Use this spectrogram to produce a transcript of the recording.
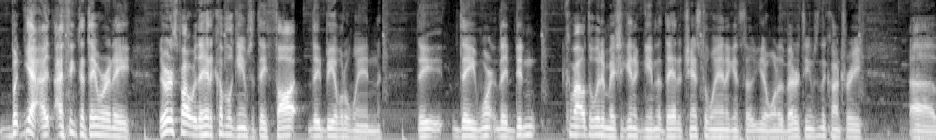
but yeah, I, I think that they were in a they were in a spot where they had a couple of games that they thought they'd be able to win. They they weren't. They didn't come out with the win in Michigan, a game that they had a chance to win against the, you know one of the better teams in the country. Uh,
